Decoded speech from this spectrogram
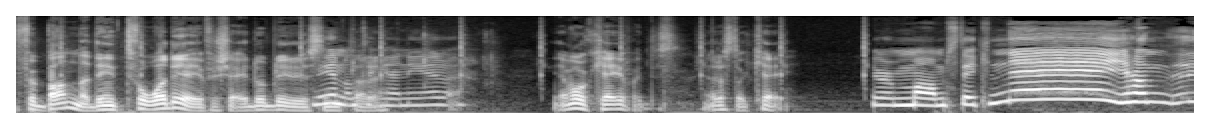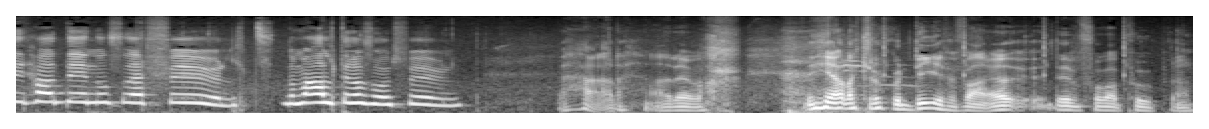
förbannad, det är en 2D i och för sig, då blir det ju Det är någonting simplare. här nere. Jag var okej faktiskt. Jag röstade okej. Your mom stick. Nej! Han hade något sånt där fult. De har alltid något sånt fult. Det här, ja det var, det är en jävla krokodil för fan. Jag, det får vara poop den.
